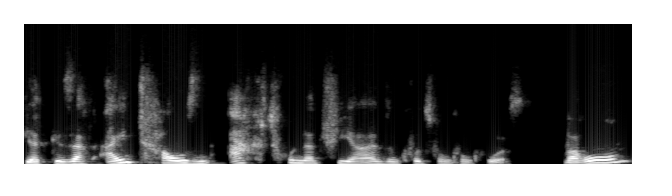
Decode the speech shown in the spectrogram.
die hat gesagt, 1800 Filialen sind kurz vor Konkurs. Warum?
